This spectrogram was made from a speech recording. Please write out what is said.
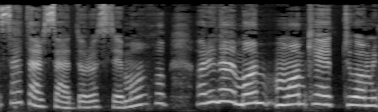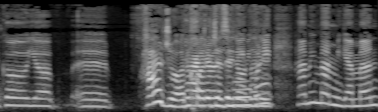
صد درصد. درسته. ما خب آره نه ما هم, ما هم که تو آمریکا یا هر جا آره خارج از ایران همین من میگم من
